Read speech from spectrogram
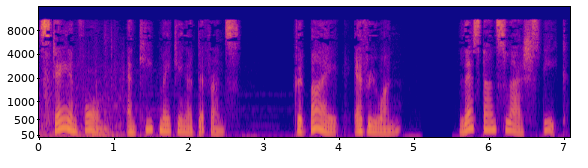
Stay informed and keep making a difference. Goodbye, everyone. Less than slash speak.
